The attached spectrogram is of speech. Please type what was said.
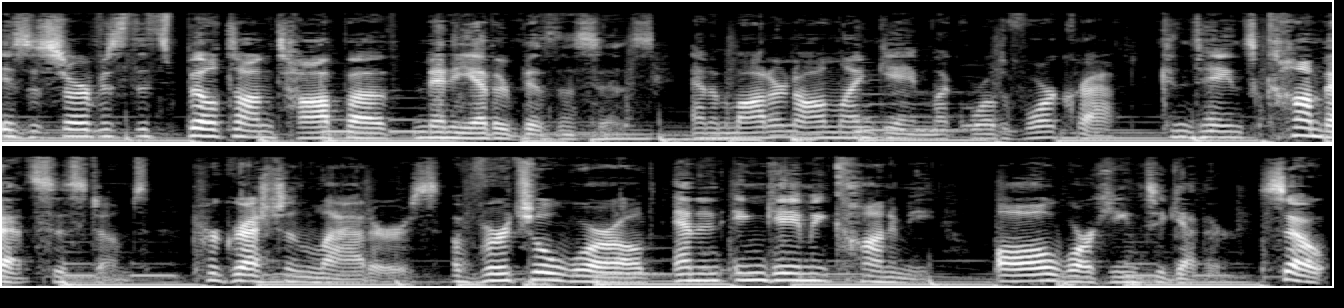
is a service that's built on top of many other businesses. And a modern online game like World of Warcraft contains combat systems, progression ladders, a virtual world, and an in game economy all working together. So,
